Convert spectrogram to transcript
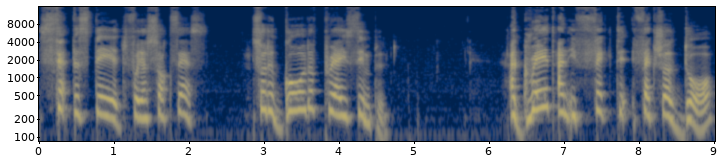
set the stage for your success. So the goal of prayer is simple. A great and effective, effectual door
